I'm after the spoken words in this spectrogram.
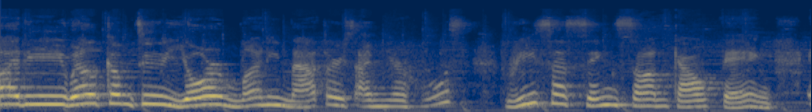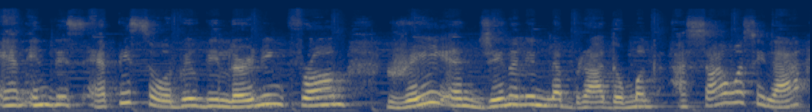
Everybody! Welcome to Your Money Matters. I'm your host, Risa Singh Son Kaupeng. And in this episode, we'll be learning from Ray and Ginalyn Labrado. Mag-asawa sila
